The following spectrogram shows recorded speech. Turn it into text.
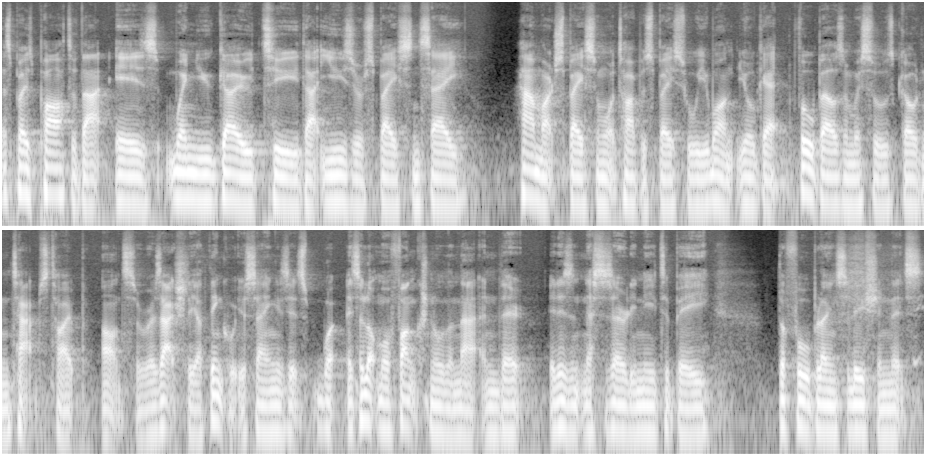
I suppose part of that is when you go to that user of space and say, how much space and what type of space will you want, you'll get full bells and whistles, golden taps type answer. Whereas actually, I think what you're saying is it's it's a lot more functional than that, and there it doesn't necessarily need to be the full blown solution. It's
